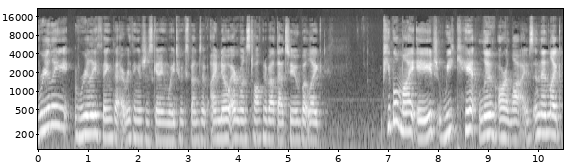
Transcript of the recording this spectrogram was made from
really, really think that everything is just getting way too expensive. I know everyone's talking about that too, but like, people my age, we can't live our lives. And then, like,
